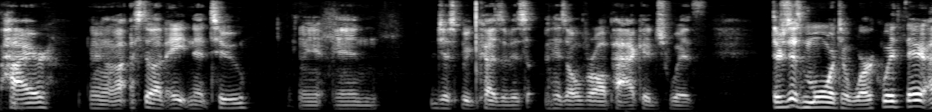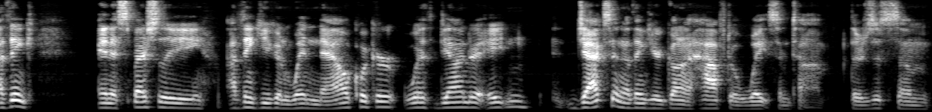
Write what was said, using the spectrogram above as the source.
higher. You know, I still have Ayton at two, and, and just because of his his overall package with there's just more to work with there. I think and especially I think you can win now quicker with DeAndre Ayton. Jackson, I think you're gonna have to wait some time. There's just some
